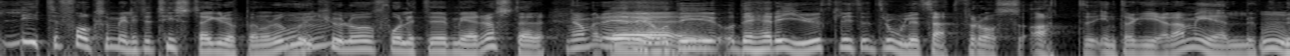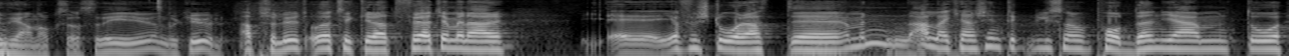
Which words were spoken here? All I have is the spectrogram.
lite folk som är lite tysta i gruppen och det vore Mm. kul att få lite mer röster. Ja men det är det, och Eh. det, och det här är ju ett litet roligt sätt för oss att interagera med er lite, Mm. lite grann också, så det är ju ändå kul. Absolut, och jag tycker att, för att jag menar eh, jag förstår att, eh, ja, men alla kanske inte lyssnar på podden jämt och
